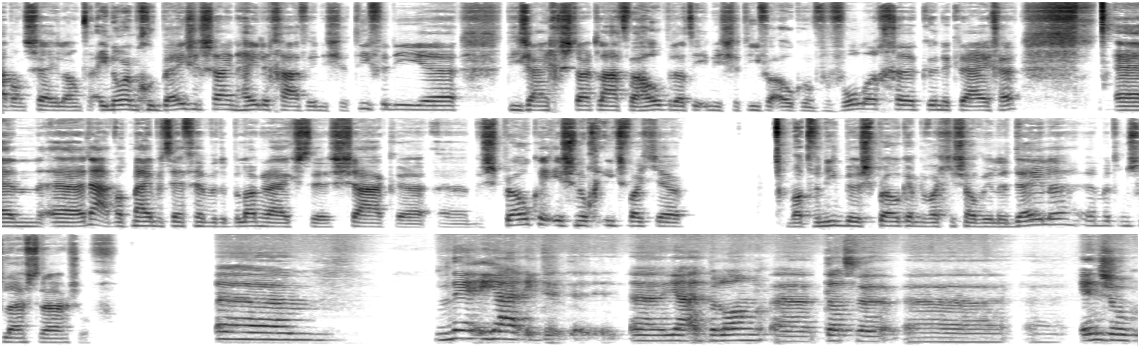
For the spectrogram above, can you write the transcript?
Brabant-Zeeland enorm goed bezig zijn. Hele gave initiatieven die, uh, die zijn gestart. Laten we hopen dat die initiatieven ook een vervolg uh, kunnen krijgen. En uh, nou, wat mij betreft hebben we de belangrijkste zaken besproken. Is er nog iets wat, je, wat we niet besproken hebben, wat je zou willen delen met onze luisteraars? Of? Um, nee, ja, ik, ja, het belang dat we in, zo,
